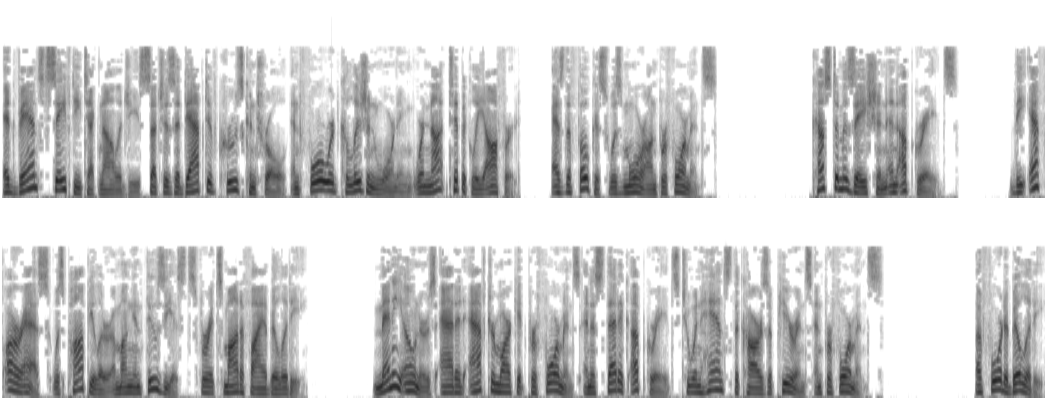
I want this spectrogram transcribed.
Advanced safety technologies such as adaptive cruise control and forward collision warning were not typically offered, as the focus was more on performance. Customization and upgrades. The FRS was popular among enthusiasts for its modifiability. Many owners added aftermarket performance and aesthetic upgrades to enhance the car's appearance and performance. Affordability.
